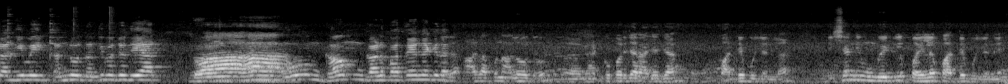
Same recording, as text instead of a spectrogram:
नदीमध्ये तन्नो नदीमध्ये द्या ओम घम गणपती आज आपण आलो होतो घाटकोपरच्या राजाच्या पाद्यपूजनला. ईशान्य मुंबईतील पहिलं पाद्यपूजन आहे.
